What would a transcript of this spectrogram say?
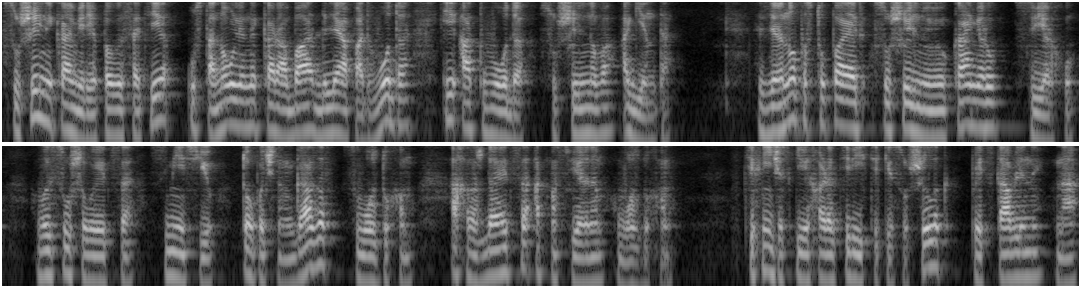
В сушильной камере по высоте установлены короба для подвода и отвода сушильного агента. Зерно поступает в сушильную камеру сверху, высушивается смесью топочных газов с воздухом, охлаждается атмосферным воздухом. Технические характеристики сушилок представлены на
